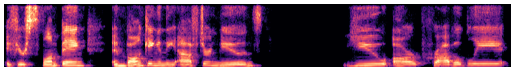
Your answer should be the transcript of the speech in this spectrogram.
if you're slumping and bonking in the afternoons, you are probably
